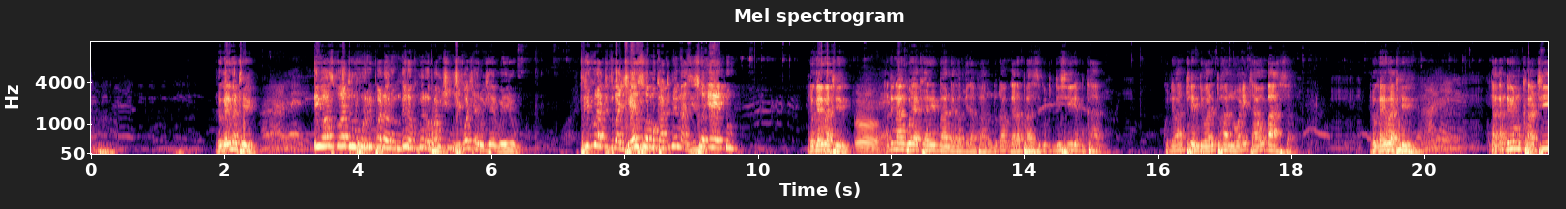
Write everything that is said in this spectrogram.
regarika tiri iwe wasikuva kuti rufu riri pano ngerekumirwa pamuchinjiko chairo chairwo iro. Tiri kuratidzwa jesu mukati memaziso edu. Regarika tiri Mm. handina nguva yakareba ndakamira pano ndoda kugara pasi kuti ndisiyire mukana kune vatendi vari pano vaitawo basa. Regarika tiri ndanga ndiri mukati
